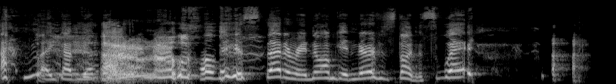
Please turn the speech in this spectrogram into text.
I'm like I'm I don't know. over here stuttering. No, I'm getting nervous, starting to sweat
